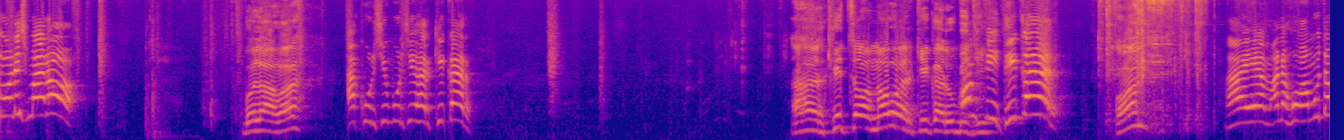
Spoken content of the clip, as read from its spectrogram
તોડીશ મારો. બોલો હવે. આ ખુરશી બુરશી હરખી કર. આ હરખી જ છો અમે હરખી કરું બીજી? સીધી કર. ઓમ? હા એમ. અને હોમું તો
